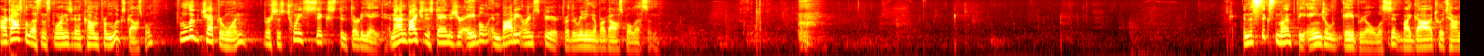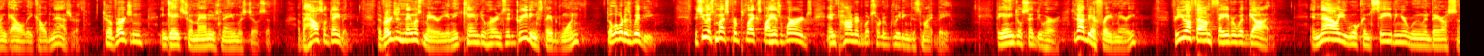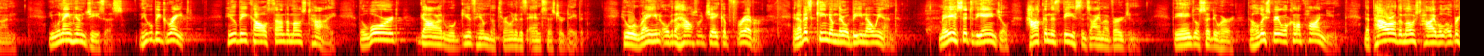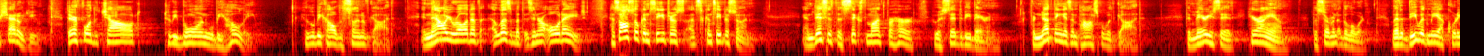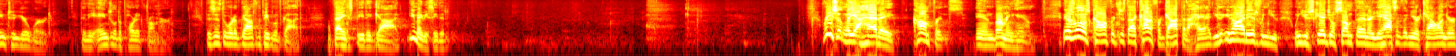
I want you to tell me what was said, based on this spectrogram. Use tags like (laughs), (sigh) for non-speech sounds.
Our gospel lesson this morning is going to come from Luke's gospel, from Luke chapter 1, verses 26 through 38. And I invite you to stand as you're able in body or in spirit for the reading of our gospel lesson. In the sixth month, the angel Gabriel was sent by God to a town in Galilee called Nazareth, to a virgin engaged to a man whose name was Joseph, of the house of David. The virgin's name was Mary, and he came to her and said, Greetings, favored one, the Lord is with you. But she was much perplexed by his words and pondered what sort of greeting this might be. The angel said to her, Do not be afraid, Mary, for you have found favor with God. And now you will conceive in your womb and bear a son. You will name him Jesus, and he will be great he will be called Son of the Most High. The Lord God will give him the throne of his ancestor David. He will reign over the house of Jacob forever, and of his kingdom there will be no end. Mary said to the angel, How can this be since I am a virgin? The angel said to her, The Holy Spirit will come upon you. The power of the Most High will overshadow you. Therefore, the child to be born will be holy. He will be called the Son of God. And now your relative Elizabeth is in her old age, has also conceived, her, conceived a son. And this is the sixth month for her who is said to be barren. For nothing is impossible with God. Then Mary said, Here I am, the servant of the Lord. Let it be with me according to your word. Then the angel departed from her. This is the word of God for the people of God. Thanks be to God. You may be seated. Recently, I had a conference in Birmingham. It was one of those conferences that I kind of forgot that I had. You, know how it is when you, when you schedule something or you have something in your calendar,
